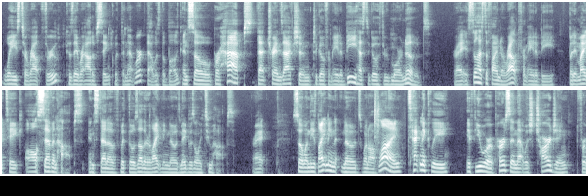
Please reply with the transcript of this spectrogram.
ways to route through because they were out of sync with the network. That was the bug. And so perhaps that transaction to go from A to B has to go through more nodes, right? It still has to find a route from A to B, but it might take all seven hops instead of with those other lightning nodes, maybe it was only two hops, right? So when these lightning nodes went offline, technically, if you were a person that was charging for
